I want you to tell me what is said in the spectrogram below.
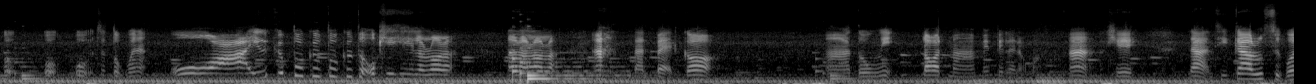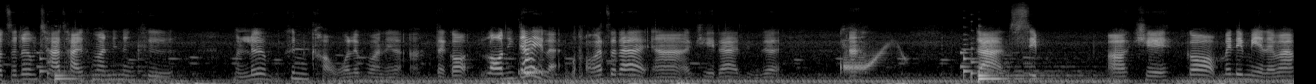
โอ้โอ้โอ้จะตกไหมเนี่ยโอ้ยเกือบตกเกือบตกเกือบตกโอเคโอเคเรารอดละเรารอดเรารอดอะด่านแปดก็อ่าตรงนี้รอดมาไม่เป็นไรหรอกอะโอเคด่านที่9รู้สึกว่าจะเริ่มช้าทายขึ้นมานิดนึงคือ หมันเริ่มขึ้นเขาอะไรประมาณนี้แหละอะแต่ก็รอที่ได้แหละหวังว่าจะได้ อ่า โอเคได้ถึงได้อะด่าน10โอเค ก็ไม่ได้มีอะไรมาก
